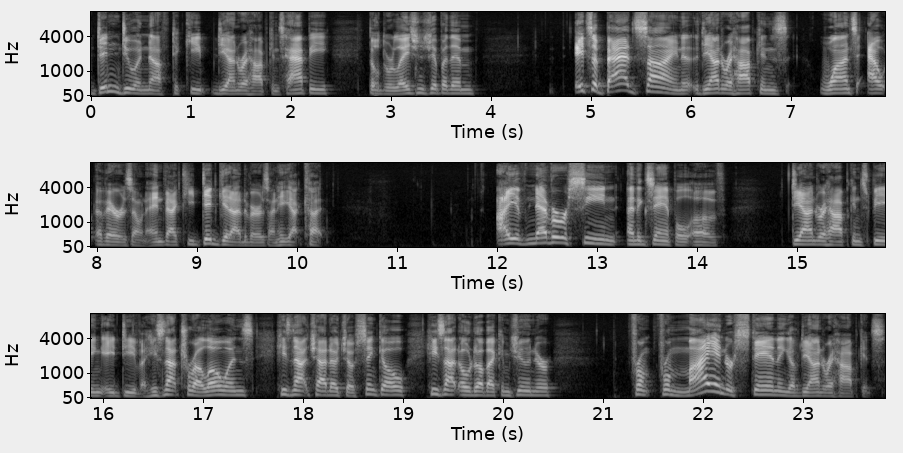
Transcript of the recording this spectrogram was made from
didn't do enough to keep DeAndre Hopkins happy, build a relationship with him. It's a bad sign that DeAndre Hopkins wants out of Arizona. In fact, he did get out of Arizona. He got cut. I have never seen an example of DeAndre Hopkins being a diva. He's not Terrell Owens. He's not Chad Ochocinco. He's not Odell Beckham Jr. From from my understanding of DeAndre Hopkins,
